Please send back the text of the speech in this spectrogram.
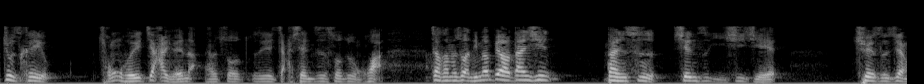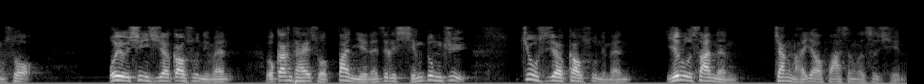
就是可以重回家园了。”他说这些假先知说这种话。叫他们说：“你们不要担心。”但是先知以西结确实这样说：“我有信息要告诉你们。我刚才所扮演的这个行动剧，就是要告诉你们耶路撒冷将来要发生的事情。”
